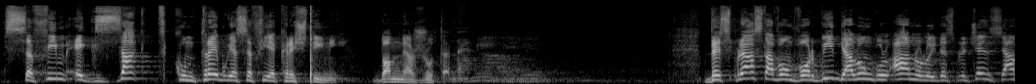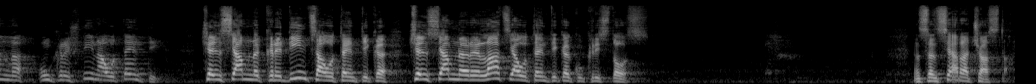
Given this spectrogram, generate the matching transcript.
Să fim exact cum trebuie să fie creștinii. Doamne ajută-ne! Despre asta vom vorbi de-a lungul anului, despre ce înseamnă un creștin autentic ce înseamnă credința autentică, ce înseamnă relația autentică cu Hristos. Însă în seara aceasta,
